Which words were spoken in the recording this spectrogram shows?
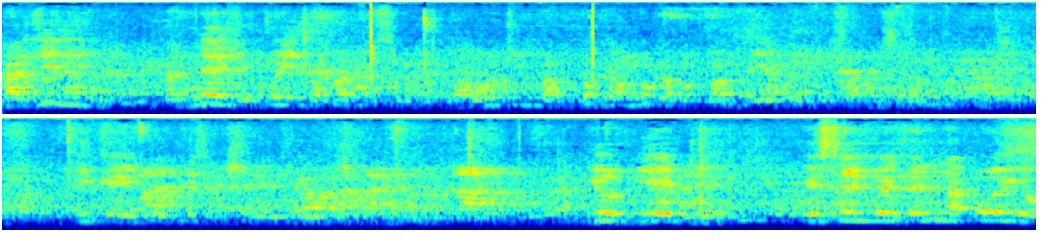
Madini, ba neige ekweyi papa kasi bawuti bamboka mboka papa baye koyebisa mosala tika ete opesa biso yo obi ete esengo ezali na oyo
